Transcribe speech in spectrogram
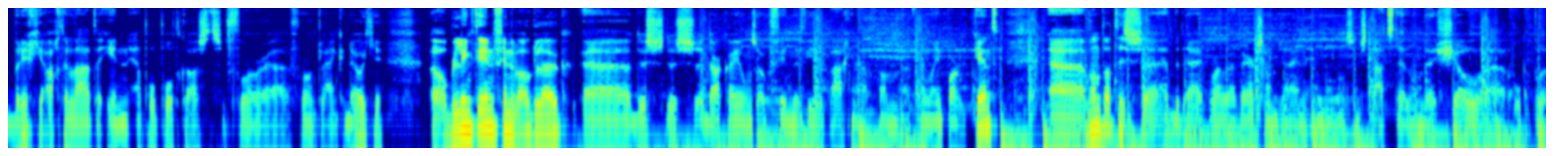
berichtje achterlaten in Apple Podcasts voor, voor een klein cadeautje. op LinkedIn vinden we ook leuk. dus dus daar kan je ons ook vinden via de pagina van, van Parker Kent. want dat is het bedrijf waar wij werkzaam zijn en die ons in staat stellen om deze show uh, op, uh,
